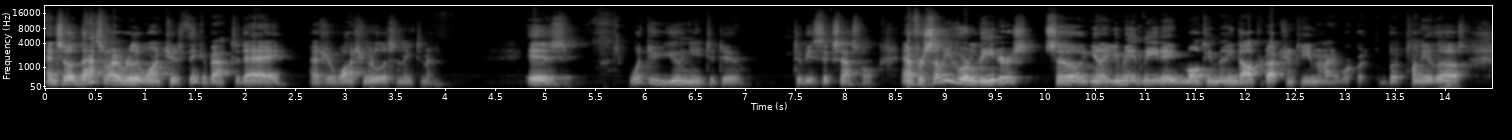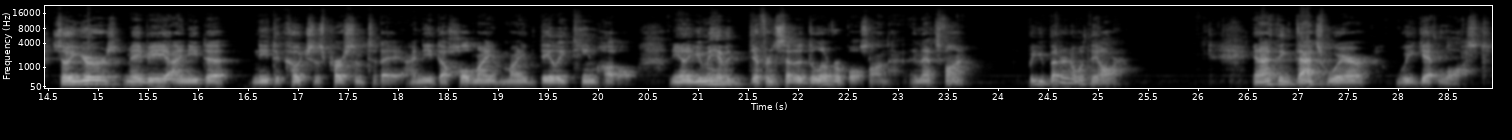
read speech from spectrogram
And so that's what I really want you to think about today as you're watching or listening to me is what do you need to do to be successful. And for some of you who are leaders, so you know you may lead a multi-million dollar production team, and I work with, plenty of those. So yours maybe I need to need to coach this person today. I need to hold my my daily team huddle. You know, you may have a different set of deliverables on that, and that's fine. But you better know what they are. And I think that's where we get lost,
